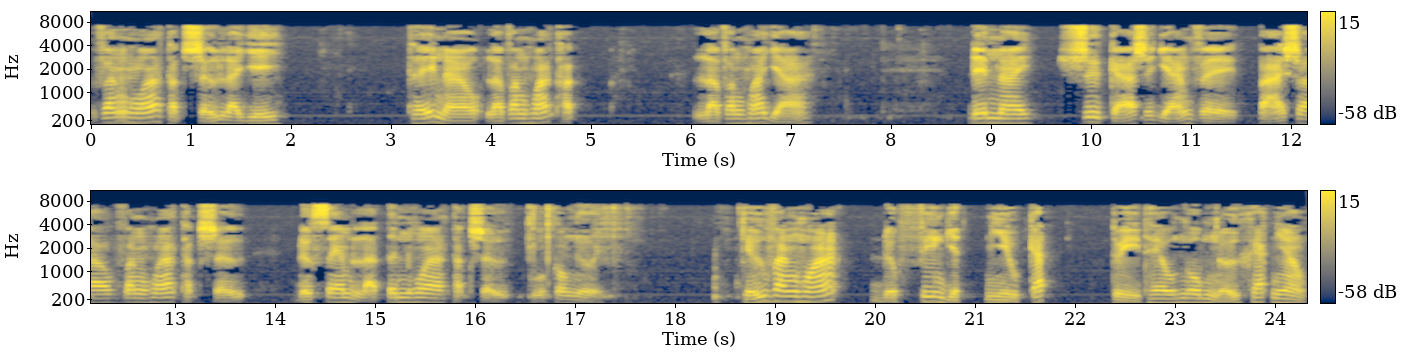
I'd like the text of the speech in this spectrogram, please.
Văn hóa thật sự là gì? Thế nào là văn hóa thật? Là văn hóa giả. Đêm nay, sư cả sẽ giảng về tại sao văn hóa thật sự được xem là tinh hoa thật sự của con người chữ văn hóa được phiên dịch nhiều cách, tùy theo ngôn ngữ khác nhau.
